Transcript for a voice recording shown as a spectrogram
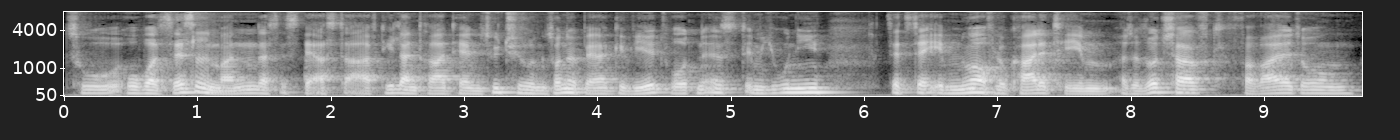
zu Robert Sesselmann, das ist der erste AfD-Landrat, der in Südthüringen-Sonneberg gewählt worden ist im Juni, setzt er eben nur auf lokale Themen, also Wirtschaft, Verwaltung,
